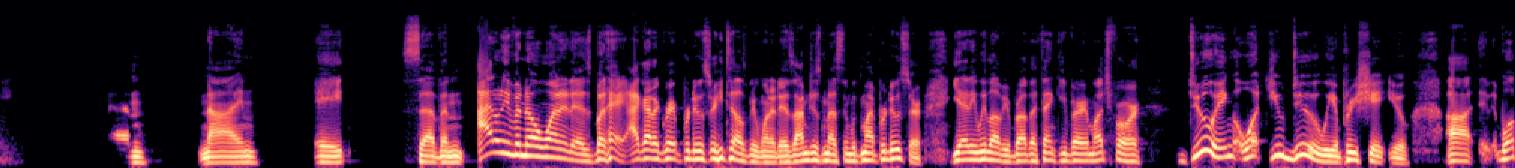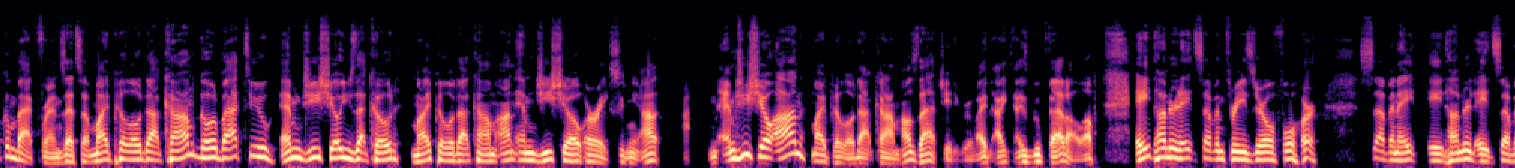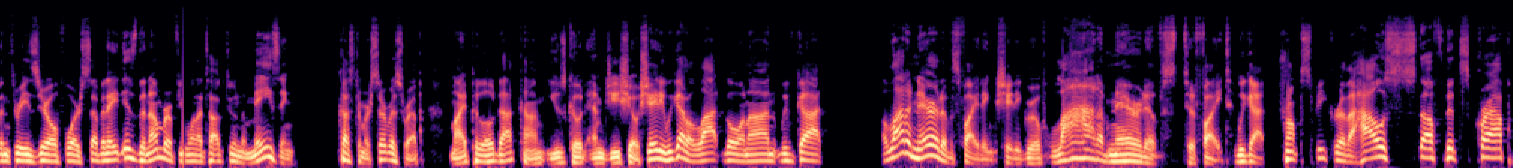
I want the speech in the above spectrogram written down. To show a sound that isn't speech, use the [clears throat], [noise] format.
10, 9, 8, 7. I don't even know when it is, but hey, I got a great producer. He tells me when it is. I'm just messing with my producer. Yeti, we love you, brother. Thank you very much for doing what you do. We appreciate you. Uh, welcome back, friends. That's at mypillow.com. Go back to MG Show. Use that code, mypillow.com on MG Show, or excuse me, on, MG Show on mypillow.com. How's that, Shady Groove? I, I, I that all up. 800 873 0478. 800 873 0478 is the number if you want to talk to an amazing customer service rep. Mypillow.com. Use code MG Show. Shady, we got a lot going on. We've got a lot of narratives fighting Shady Groove. A lot of narratives to fight. We got Trump Speaker of the House stuff that's crap.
